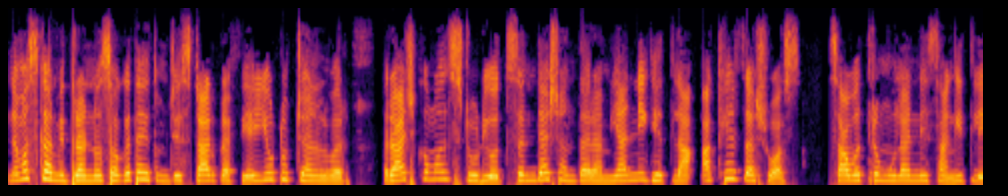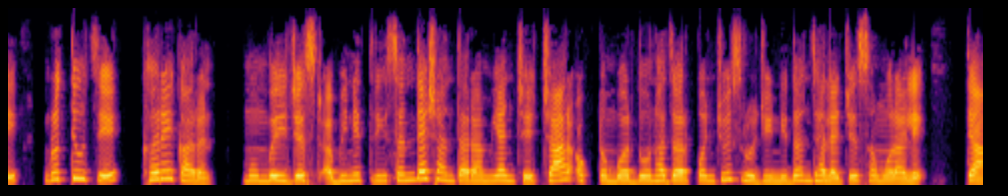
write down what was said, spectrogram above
नमस्कार मित्रांनो स्वागत आहे तुमचे स्टार ग्राफी या यूट्यूब चॅनलवर राजकमल स्टुडिओत संध्या शांताराम यांनी घेतला अखेरचा श्वास. सावत्र मुलांनी सांगितले मृत्यूचे खरे कारण. मुंबई ज्येष्ठ अभिनेत्री संध्या शांताराम यांचे चार ऑक्टोबर दोन हजार पंचवीस रोजी निधन झाल्याचे समोर आले. त्या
